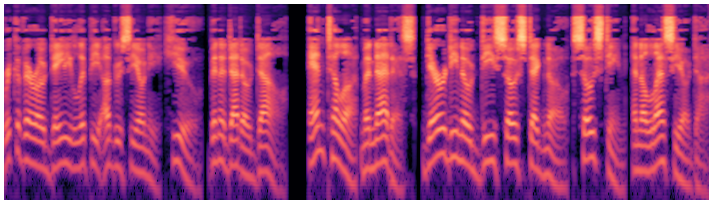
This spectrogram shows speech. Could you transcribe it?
Ricovero dei Lippi Uguccioni, Hugh, Benedetto del Antilla, Monetus, Gherardino di Sostegno, Sostine, and Alessio de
